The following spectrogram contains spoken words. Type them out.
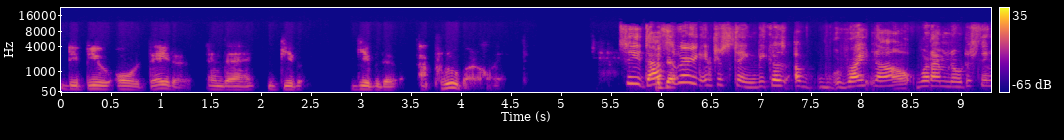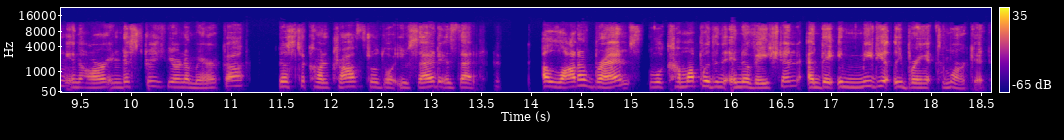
review all data and then give give the approval on it. See, that's the- very interesting because uh, right now, what I'm noticing in our industry here in America, just to contrast with what you said, is that a lot of brands will come up with an innovation and they immediately bring it to market.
